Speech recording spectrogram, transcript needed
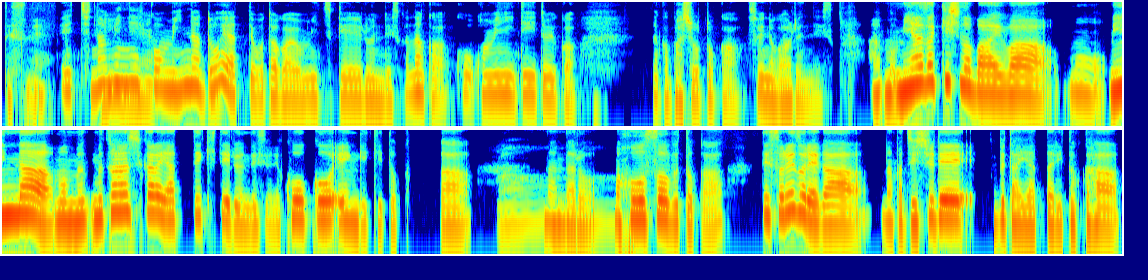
ですね。えちなみにこうみんなどうやってお互いを見つけるんですか？なんかこうコミュニティというかなんか場所とかそういうのがあるんですか？あもう宮崎市の場合はもうみんなもうむ昔からやってきてるんですよね。高校演劇とかなんだろう、まあ、放送部とかでそれぞれがなんか自主で舞台やったりとか、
